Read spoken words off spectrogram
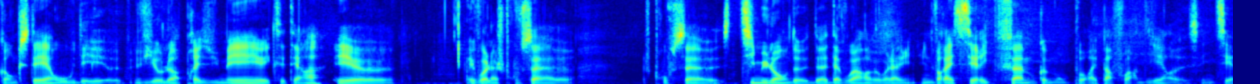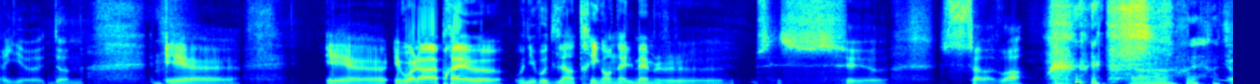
gangsters ou des euh, violeurs présumés, etc. Et, euh, et voilà, je trouve ça, je trouve ça euh, stimulant d'avoir euh, voilà, une, une vraie série de femmes, comme on pourrait parfois dire. euh, C'est une série d'hommes. Et, euh, et, euh, et voilà, après, euh, au niveau de l'intrigue en elle-même, ça va. Euh, tu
